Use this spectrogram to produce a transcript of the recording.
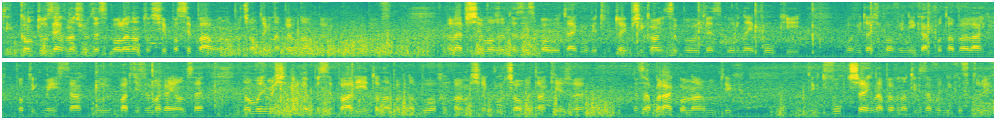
tych kontuzjach w naszym zespole, no to się posypało. No początek na pewno był, był lepszy, może te zespoły, tak jak mówię, tutaj przy końcu były te z górnej półki, bo widać po wynikach, po tabelach i po tych miejscach były bardziej wymagające. No myśmy się trochę posypali i to na pewno było chyba, myślę, kluczowe takie, że zabrakło nam tych, tych dwóch, trzech na pewno tych zawodników, których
